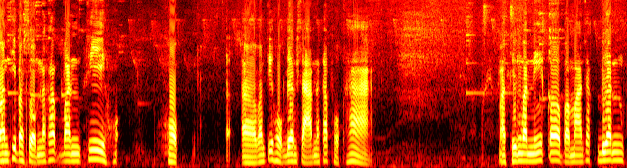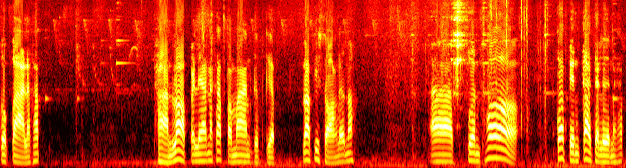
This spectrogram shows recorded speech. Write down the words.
วันที่ผสมนะครับ วันที่หกหกเอ่อวันที่หกเดือนสามนะครับหกห้ามาถึงวันนี้ก็ประมาณสักเดือนกว่าๆแล้วครับ ผ่านรอบไปแล้วนะครับ ประมาณเกือบเกือบๆ รอบที่สองแล้วเนาะอ่า ส่วนพ่อก็เป็นก้าวเจริญนะครับ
